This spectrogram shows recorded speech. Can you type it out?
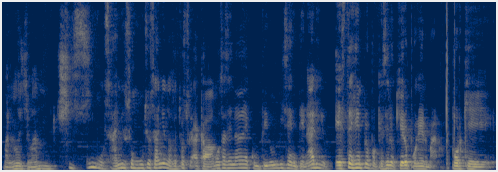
manos, nos llevan muchísimos años, son muchos años. Nosotros acabamos hace nada de cumplir un bicentenario. Este ejemplo, ¿por qué se lo quiero poner, mano? Porque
